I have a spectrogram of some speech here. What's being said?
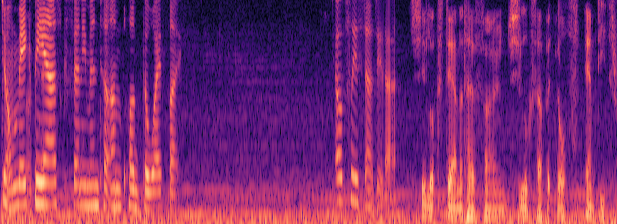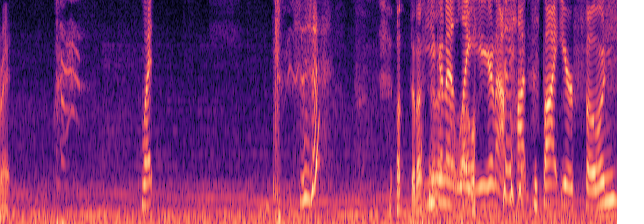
Don't make me Okay. ask Fennyman to unplug the Wi-Fi. Oh, please don't do that. she looks down at her phone? She looks up at your th- empty threat. What? What did I say? You're gonna like loud? you're gonna hotspot your phone?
